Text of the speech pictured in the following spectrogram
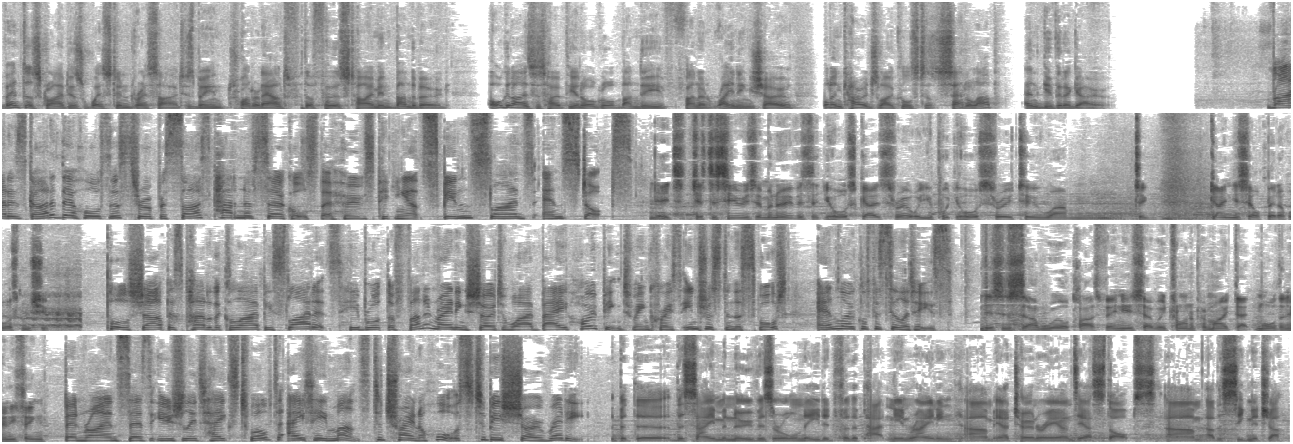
event described as Western dressage has been trotted out for the first time in Bundaberg. Organisers hope the inaugural Bundy Fun and Reining show will encourage locals to saddle up and give it a go. Riders guided their horses through a precise pattern of circles, their hooves picking out spins, slides and stops. It's just a series of manoeuvres that your horse goes through or you put your horse through to, um, to gain yourself better horsemanship. Paul Sharp is part of the Calliope Sliders. He brought the Fun and reining show to Wide Bay, hoping to increase interest in the sport and local facilities. This is um, a world class venue, so we're trying to promote that more than anything. Ben Ryan says it usually takes 12 to 18 months to train a horse to be show ready. But the, the same manoeuvres are all needed for the pattern in reining. Um, our turnarounds, our stops um, are the signature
